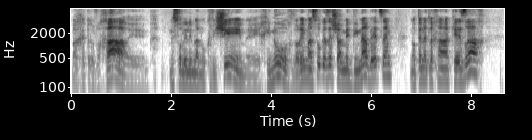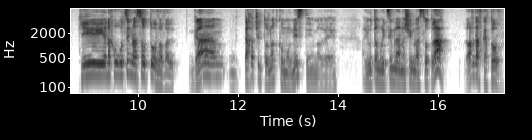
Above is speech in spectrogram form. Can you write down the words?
מערכת רווחה, אה, מסוללים לנו כבישים, אה, חינוך, דברים מהסוג הזה שהמדינה בעצם נותנת לך כאזרח, כי אנחנו רוצים לעשות טוב, אבל גם תחת שלטונות קומוניסטיים, הרי היו תמריצים לאנשים לעשות רע, לאו דווקא טוב.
